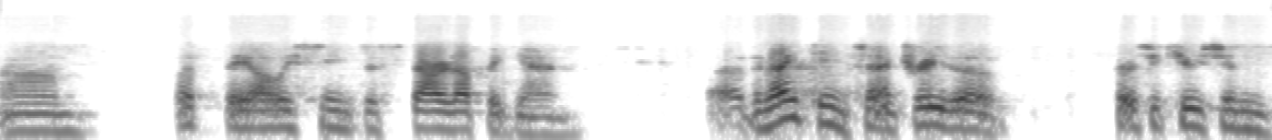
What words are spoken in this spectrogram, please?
Um, but they always seem to start up again. Uh, the 19th century, the persecutions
